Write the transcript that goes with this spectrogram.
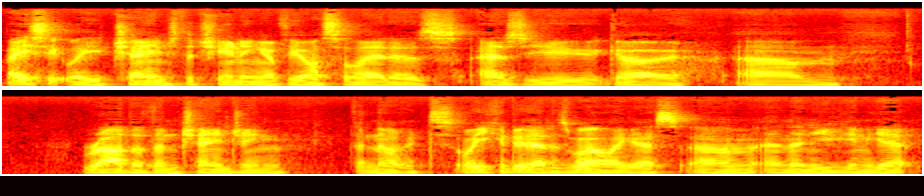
basically change the tuning of the oscillators as you go um, rather than changing the notes. Or you can do that as well, I guess, um, and then you can get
